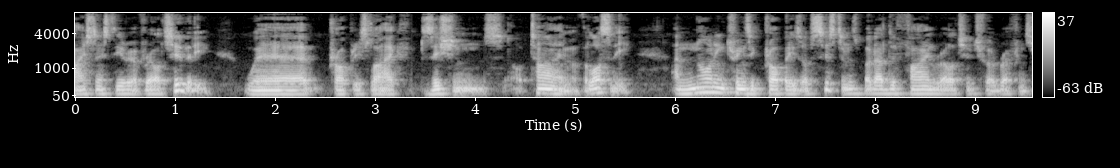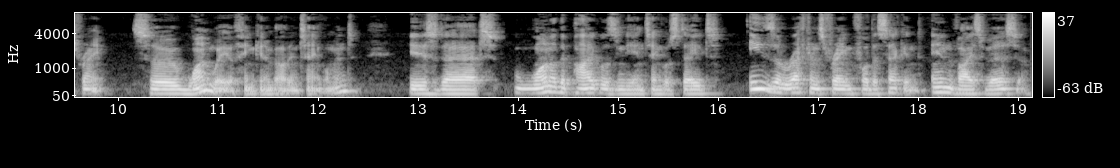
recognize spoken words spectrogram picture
Einstein's theory of relativity, where properties like positions or time or velocity are not intrinsic properties of systems but are defined relative to a reference frame. So, one way of thinking about entanglement is that one of the particles in the entangled state is a reference frame for the second, and vice versa.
